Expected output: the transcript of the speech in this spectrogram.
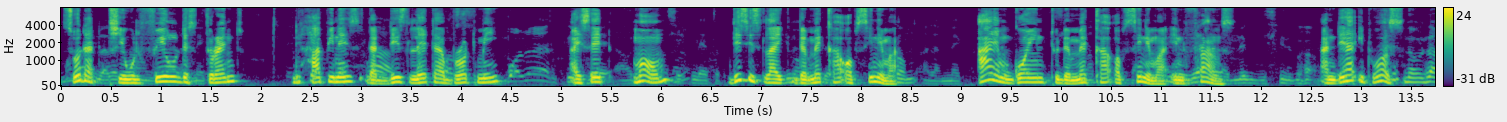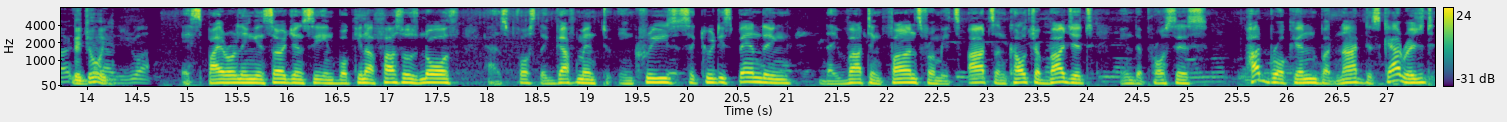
so that she would feel the strength, the happiness that this letter brought me. I said, Mom, this is like the Mecca of cinema. I am going to the Mecca of cinema in France. And there it was, the joy. A spiraling insurgency in Burkina Faso's north has forced the government to increase security spending, diverting funds from its arts and culture budget in the process. Heartbroken but not discouraged,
